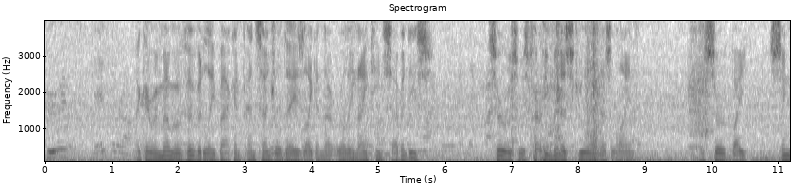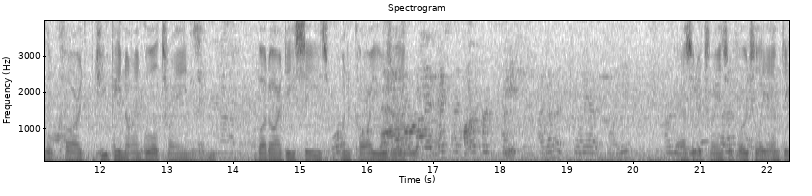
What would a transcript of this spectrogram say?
Cruise. I can remember vividly back in Penn Central days, like in the early 1970s, service was very minuscule on this line. It was served by single car GP9 haul trains and Bud RDCs, one car usually. Hartford Station. I got a 20 out of 20. On the Passenger trains are virtually empty.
